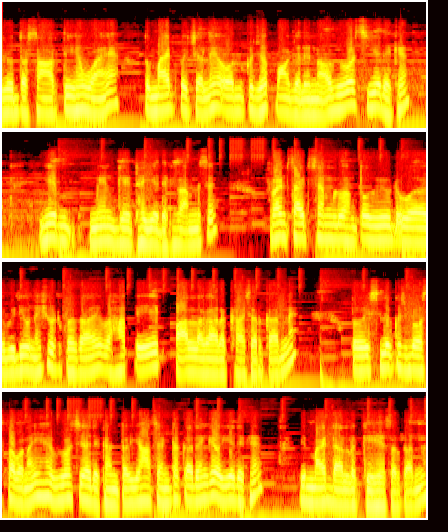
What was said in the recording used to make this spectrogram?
जो दर्शनार्थी हैं, वो आए तो माइट पे चलें और उनको जो है पाँव जले ना। और व्यूवर्स, ये देखें, ये मेन गेट है, ये देखें सामने से। फ्रंट साइड से हम लोग, हम तो वीडियो नहीं शूट कर रहे वहाँ पे एक पाल लगा रखा है सरकार ने। तो इसलिए कुछ व्यवस्था बनाई है, व्यूवर्स, ये देखें एंटर यहाँ से एंटर करेंगे और ये देखें, ये माइट डाल रखी है सरकार ने।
